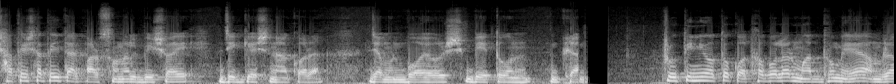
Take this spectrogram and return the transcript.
সাথে সাথেই তার পার্সোনাল বিষয়ে জিজ্ঞেস না করা। যেমন বয়স, বেতন, গ্রাম প্রতিনিয়ত কথা বলার মাধ্যমে আমরা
